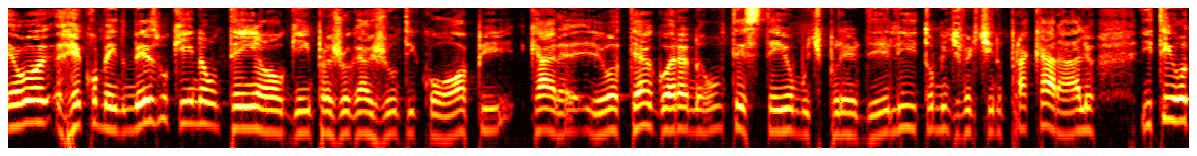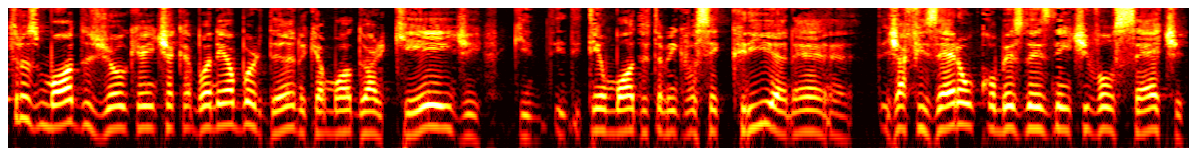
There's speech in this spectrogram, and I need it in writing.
eu recomendo, mesmo quem não tenha alguém para jogar junto em co-op, cara, eu até agora não testei o multiplayer dele e tô me divertindo pra caralho. E tem outros modos de jogo que a gente acabou nem abordando, que é o modo arcade, que tem um modo também que você cria, né? Já fizeram o começo do Resident Evil 7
